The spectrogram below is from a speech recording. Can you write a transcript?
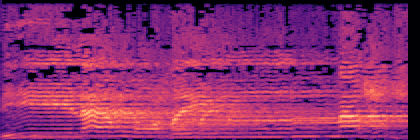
في لوح محفوظ.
